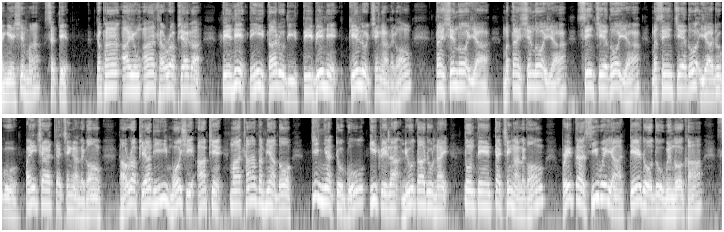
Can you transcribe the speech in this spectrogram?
အငယ်ရှိမှ7 တဖန်အာယုံအားသာရဖျားကတင်နှင့်တင်ဤသားတို့သည်တေဘေးနှင့်ကင်းလွတ်ခြင်းက၎င်းတန်ရှင်းသောအရာမတန်ရှင်းသောအရာစင်ကြယ်သောအရာမစင်ကြယ်သောအရာတို့ကို ပိုင်းခြားတတ်ခြင်းက၎င်းဒါဝရဖျားသည် မောရှေအားဖြင့်မှားထားသမျှသောပညတ်တို့ကိုဣဒရေလအမျိုးသားတို့၌တွင်တင်တတ်ခြင်းက၎င်း ပရိသတ်စည်းဝေးရာတဲတော်သို့ဝင်သောအခါစ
